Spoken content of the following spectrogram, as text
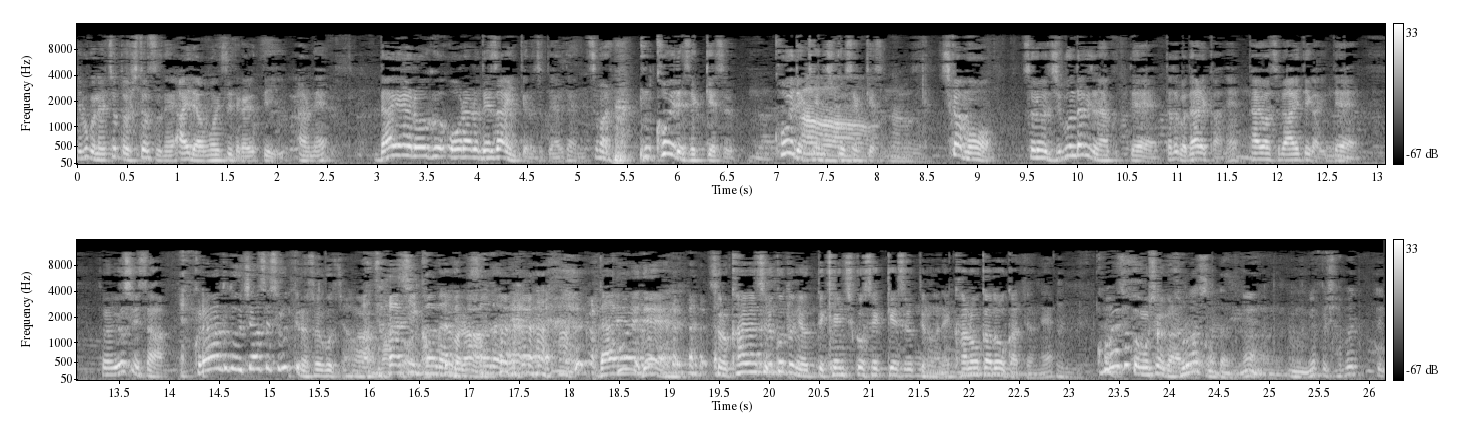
で僕ねちょっと一つねアイデア思いついたから言っていい？あのねダイアログオーラルデザインっていうのをちょっとやりたいねつまり 声で設計する。声で建築を設計する。しかもそれを自分だけじゃなくて例えば誰かね対話する相手がいてそれ要するにさクライアントと打ち合わせするっていうのはそういうことじゃん。新しいコーナーだからそうだね。声でその会話することによって建築を設計するっていうのがね可能かどうかっていうのはねこれはちょっと面白いかなそれはそうだよね、うん、やっぱり喋って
